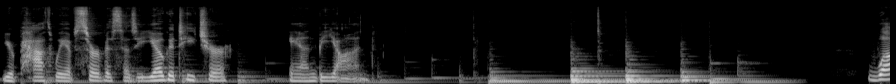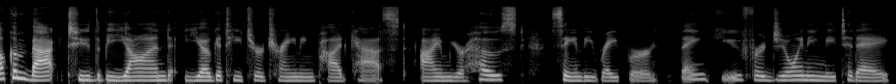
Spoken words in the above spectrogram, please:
your pathway of service as a yoga teacher, and beyond. Welcome back to the Beyond Yoga Teacher Training Podcast. I am your host, Sandy Raper. Thank you for joining me today.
